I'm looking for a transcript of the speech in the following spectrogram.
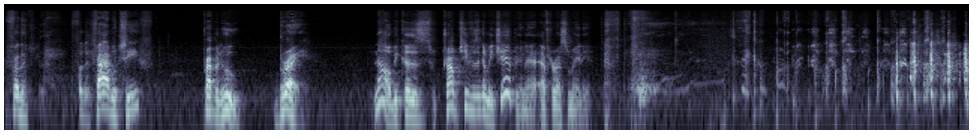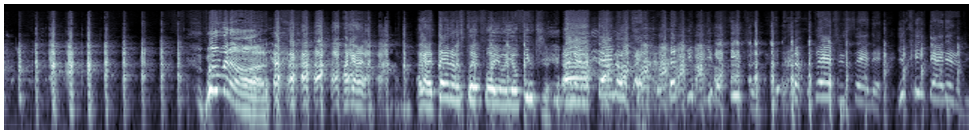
for the for the tribal chief prepping who? Bray? No, because Tribal Chief is going to be champion after WrestleMania. Moving on. I got a, I got a Thanos clip for you in your future. I got a Thanos clip for you in your future. I'm glad you said that. You keep that energy.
